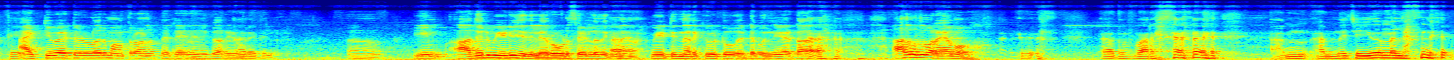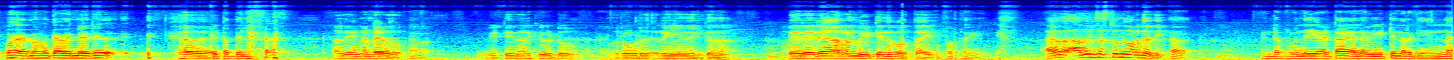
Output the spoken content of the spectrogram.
okay. ആക്റ്റീവ് ആയിട്ടുള്ളവർ മാത്രമാണ് പെരേരനൊക്കെ അറിയുന്നത് ഈ ആദ്യം ഒരു വീഡിയോ ചെയ്തില്ലേ? റോഡ് സൈഡിൽ നിൽക്കുന്ന വീട്ടിൽ നിന്ന് ഇറക്കി വിട്ടു എന്റെ പൊന്നി ചേട്ടാ അതൊന്ന് പറയാമോ? അത് പറയാൻ അന്ന് ചെയ്തെന്നല്ലാണ്ട് നമുക്ക് അതിന്റെ ഒരു കിട്ടത്തില്ല. അത് ഞാൻ കണ്ടായിരുന്നു. വീട്ടിൽ നിന്ന് ഇറക്കി വിട്ടു റോഡ് റീലിൽ നിൽക്കുന്ന. പെരേര കാരണം വീട്ടിൽ നിന്ന് പുറത്തായി. പുറത്തേക്ക് അത് ജസ്റ്റ് ഒന്ന് പറഞ്ഞാൽ മതി. എന്റെ പൊന്ന് ചേട്ടാ എന്നെ വീട്ടിൽ നിന്ന് ഇറക്കി. എന്നാ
